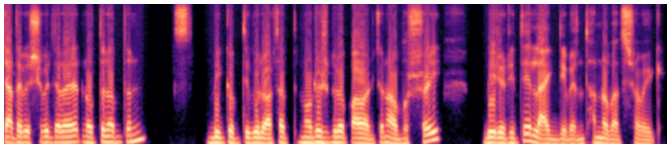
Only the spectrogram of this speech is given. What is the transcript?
জাতীয় বিশ্ববিদ্যালয়ের নতুন নতুন বিজ্ঞপ্তিগুলো অর্থাৎ নোটিশগুলো পাওয়ার জন্য অবশ্যই ভিডিওটিতে লাইক দিবেন। ধন্যবাদ সবাইকে।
